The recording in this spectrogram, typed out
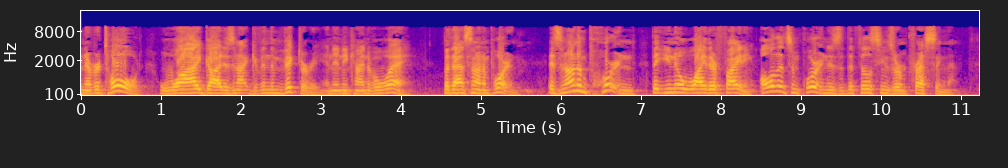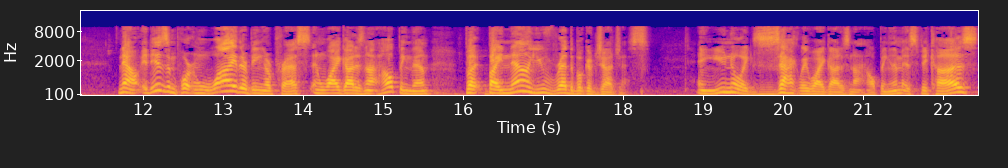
never told why God has not given them victory in any kind of a way. But that's not important. It's not important that you know why they're fighting. All that's important is that the Philistines are impressing them. Now, it is important why they're being oppressed and why God is not helping them, but by now you've read the book of Judges. And you know exactly why God is not helping them. It's because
